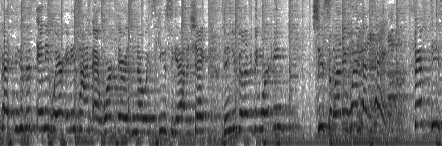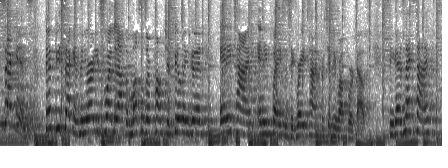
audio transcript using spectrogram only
You guys can do this anywhere, anytime at work. There is no excuse to get out of shape. Didn't you feel everything working? She's sweating. What did that take? 50 seconds. 50 seconds and you're already sweating it out. The muscles are pumped. You're feeling good. Anytime, any place. It's a great time for Tiffany Rothe workouts. See you guys next time.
